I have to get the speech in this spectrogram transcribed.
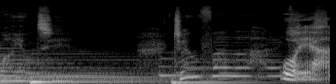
望勇气。我呀，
